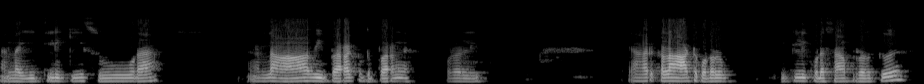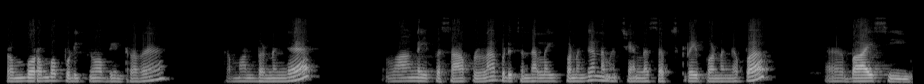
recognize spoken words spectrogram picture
நல்லா இட்லிக்கு சூடாக நல்லா ஆவி பறக்குது பாருங்கள் குடல் யாருக்கெல்லாம் ஆட்டு குடல் இட்லி கூட சாப்பிட்றதுக்கு ரொம்ப ரொம்ப பிடிக்கும் அப்படின்றத கமெண்ட் பண்ணுங்கள் வாங்க இப்போ சாப்பிட்லாம். பிடிச்சிருந்தா லைக் பண்ணுங்கள் நம்ம சேனலை சப்ஸ்கிரைப் பண்ணுங்கப்பா. பாய் சி யூ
